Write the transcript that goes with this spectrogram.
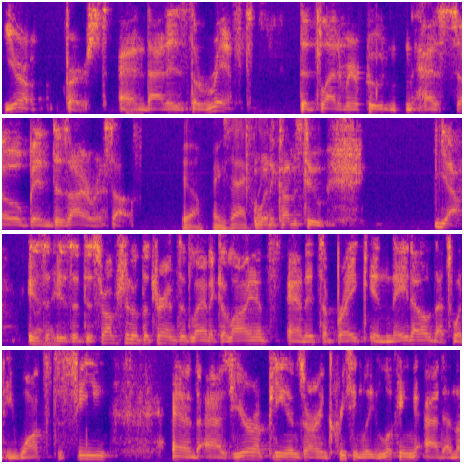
Europe first, and that is the rift that Vladimir Putin has so been desirous of. Yeah, exactly. When it comes to yeah, is is a disruption of the transatlantic alliance, and it's a break in NATO. That's what he wants to see. And as Europeans are increasingly looking at an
